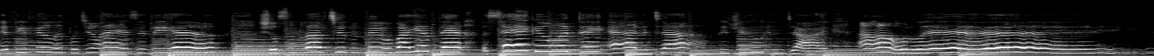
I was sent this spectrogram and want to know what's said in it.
If you feel it, put your hands in the air. Show some love to the mirror while you're there. Let's take it one day at a time. Cause you and I outweigh.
